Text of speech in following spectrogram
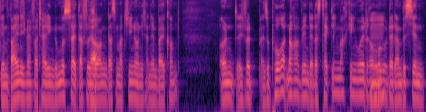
den Ball nicht mehr verteidigen. Du musst halt dafür ja. sorgen, dass Martino nicht an den Ball kommt. Und ich würde also Porat noch erwähnen, der das Tackling macht gegen Uedraogo, mhm. der da ein bisschen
